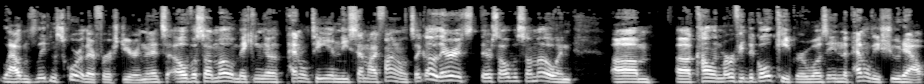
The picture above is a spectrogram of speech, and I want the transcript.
Loudoun's leading scorer their first year, and then it's Elvis Amoh making a penalty in the semifinal. It's like, oh, there is there's Elvis Amoh, and um, uh, Colin Murphy, the goalkeeper, was in the penalty shootout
